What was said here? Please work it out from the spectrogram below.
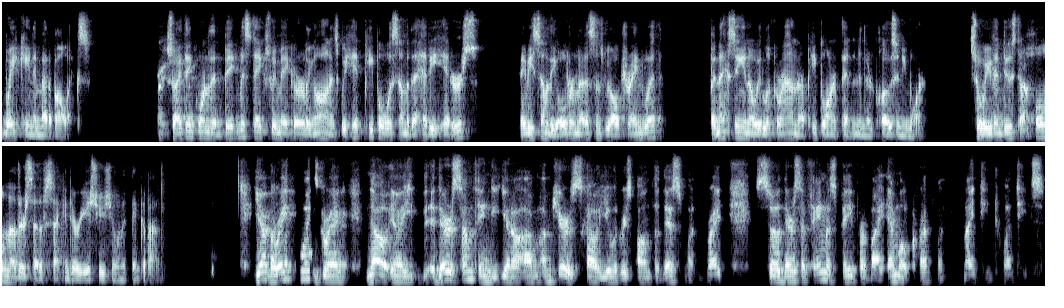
weight gain and metabolics. Right. So I think one of the big mistakes we make early on is we hit people with some of the heavy hitters, maybe some of the older medicines we all trained with. But next thing you know, we look around, and our people aren't fitting in their clothes anymore. So we've induced a whole nother set of secondary issues you want to think about. Yeah, great points, Greg. No, uh, there's something, you know, I'm, I'm curious how you would respond to this one, right? So there's a famous paper by Emil Kraepelin from 1920s.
